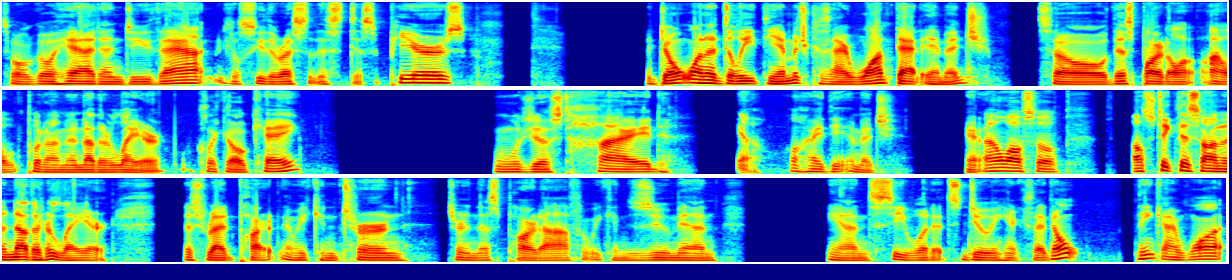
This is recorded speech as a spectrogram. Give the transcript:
So I'll go ahead and do that. You'll see the rest of this disappears. I don't want to delete the image because I want that image. So this part I'll, I'll put on another layer. We'll click OK. And we'll just hide, yeah, we'll hide the image. And I'll also, I'll stick this on another layer, this red part, and we can turn, turn this part off and we can zoom in and see what it's doing here. Because I don't think I want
